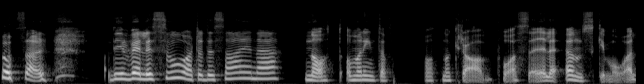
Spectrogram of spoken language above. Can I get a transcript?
och så här, det är väldigt svårt att designa något om man inte har fått något krav på sig eller önskemål.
